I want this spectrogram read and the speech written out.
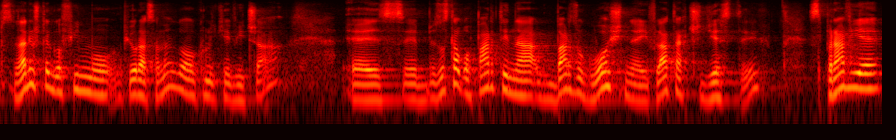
scenariusz tego filmu pióra samego Królikiewicza został oparty na bardzo głośnej w latach 30. sprawie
